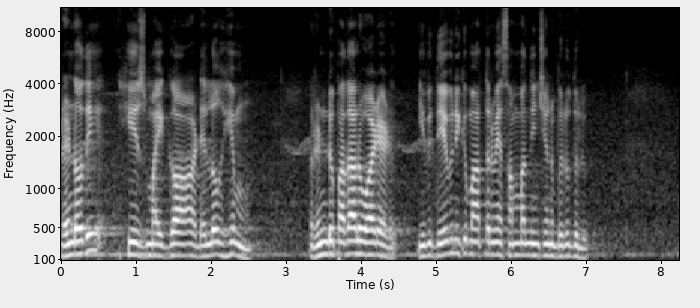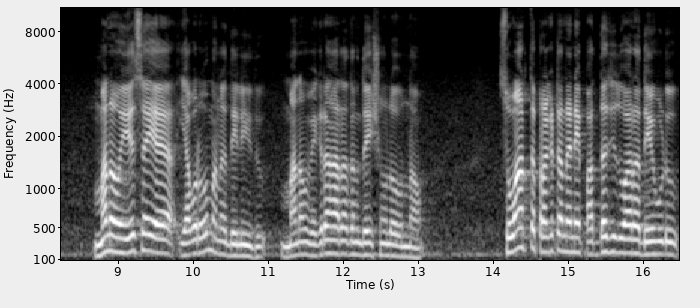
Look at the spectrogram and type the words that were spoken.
రెండోది he is my God Elohim రెండు పదాలు వాడాడు. ఇవి దేవునికి మాత్రమే సంబంధించిన బిరుదులు. మనం ఏసయ్య ఎవరో మనకు తెలియదు మనం విగ్రహారాధన దేశంలో ఉన్నాం. సువార్త ప్రకటన అనే పద్ధతి ద్వారా దేవుడు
